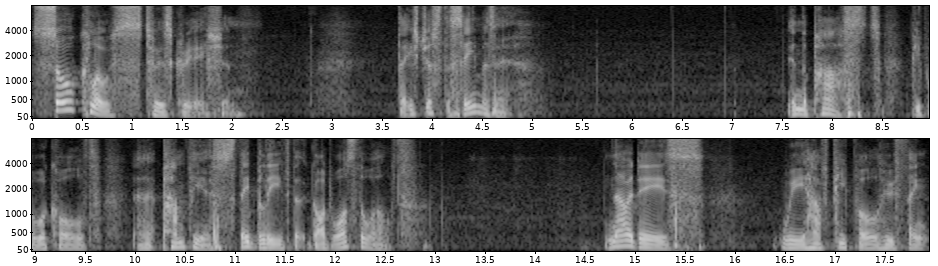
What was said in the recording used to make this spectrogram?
so close to his creation that he's just the same as it. In the past, people were called uh, pantheists. They believed that God was the world. Nowadays, we have people who think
